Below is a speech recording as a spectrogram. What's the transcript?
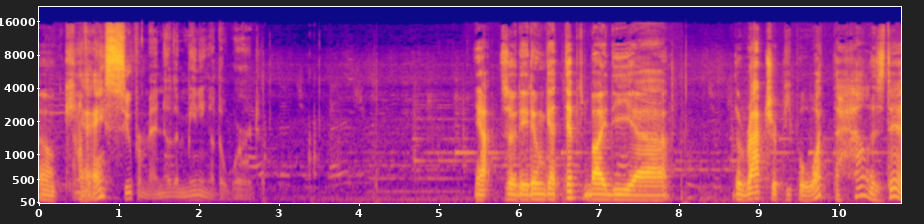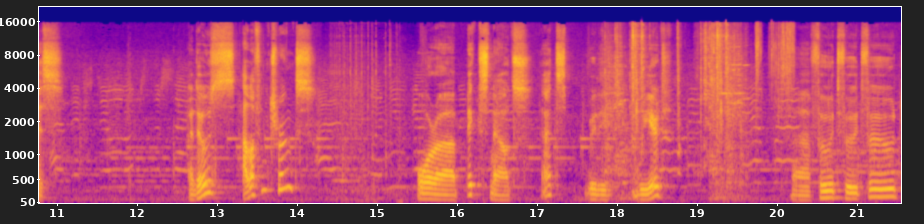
I Okay. these supermen know the meaning of the word. Yeah, so they don't get tipped by the uh, the rapture people. What the hell is this? Are those elephant trunks? Or uh, pig snouts? That's really weird. Uh, food, food, food.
